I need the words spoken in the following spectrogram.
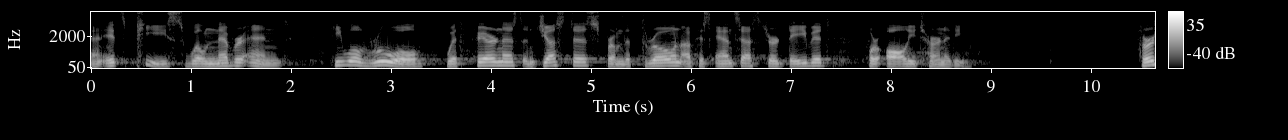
and its peace will never end. He will rule with fairness and justice from the throne of his ancestor David for all eternity. 1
